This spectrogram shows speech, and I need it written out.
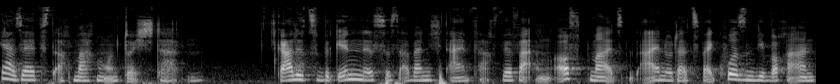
ja selbst auch machen und durchstarten. Gerade zu Beginn ist es aber nicht einfach. Wir fangen oftmals mit ein oder zwei Kursen die Woche an,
